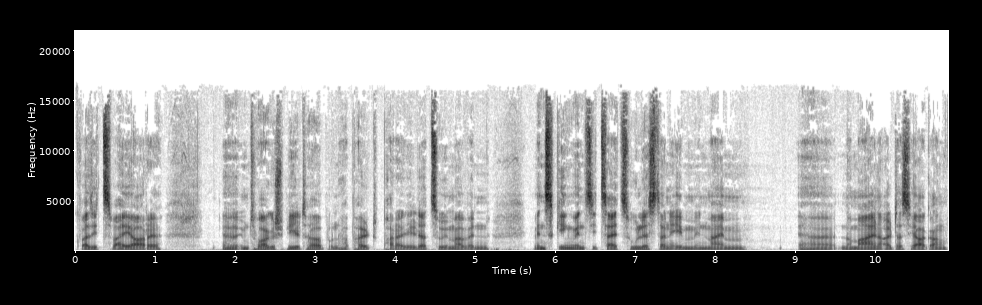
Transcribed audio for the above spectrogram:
quasi zwei Jahre äh, im Tor gespielt habe und habe halt parallel dazu immer, wenn wenn es ging, wenn es die Zeit zulässt, dann eben in meinem äh, normalen Altersjahrgang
